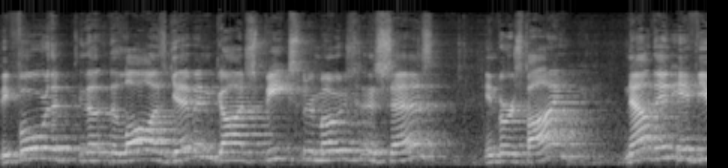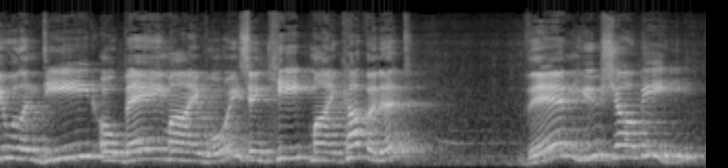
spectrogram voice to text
Before the, the, the, law is given, God speaks through Moses and says in verse 5 Now then, if you will indeed obey my voice and keep my covenant, then you shall be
